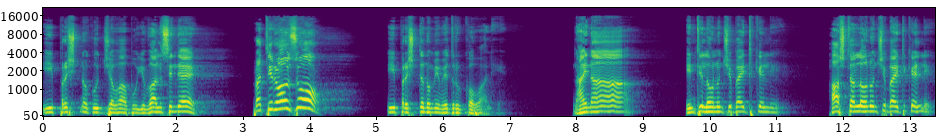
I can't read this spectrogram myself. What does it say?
ఈ ప్రశ్నకు జవాబు ఇవ్వాల్సిందే. ప్రతిరోజు ఈ ప్రశ్నను మేము ఎదుర్కోవాలి. నాయనా ఇంటిలో నుంచి బయటికి వెళ్ళి హాస్టల్లో నుంచి బయటికి వెళ్ళి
